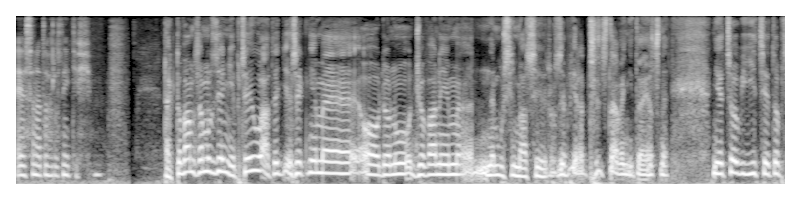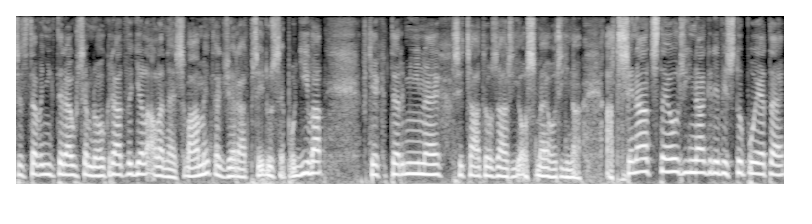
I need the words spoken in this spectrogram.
a já se na to hrozně těším. Tak to vám samozřejmě přeju a teď řekněme o Donu Giovannim, nemusím asi rozebírat představení, to je jasné. Něco víc, je to představení, která už jsem mnohokrát viděl, ale ne s vámi, takže rád přijdu se podívat v těch termínech 30. září, 8. října a 13. října, kdy vystupujete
